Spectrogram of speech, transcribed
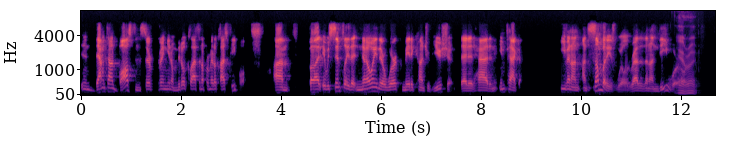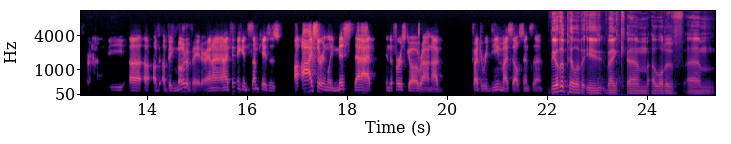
in downtown Boston serving you know middle class and upper middle class people. Um, but it was simply that knowing their work made a contribution, that it had an impact even on on somebody's world rather than on the world. Yeah, right. Be a, a, a big motivator, and I, I think in some cases I, I certainly missed that in the first go around. I've tried to redeem myself since then. The other pillar that you make um, a lot of um,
